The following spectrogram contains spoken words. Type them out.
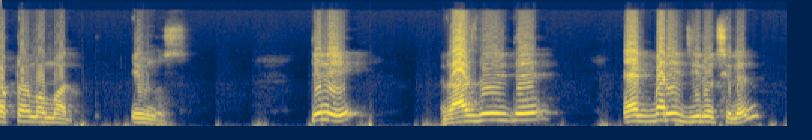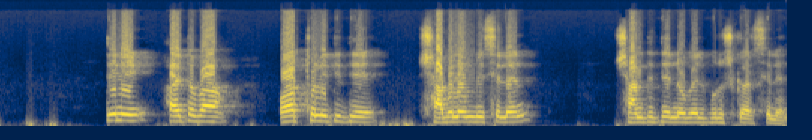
ডক্টর মোহাম্মদ ইউনুস। তিনি রাজনীতিতে একবারই জিরো ছিলেন। তিনি হয়তোবা অর্থনীতিতে স্বাবলম্বী ছিলেন, শান্তিতে নোবেল পুরস্কার ছিলেন।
